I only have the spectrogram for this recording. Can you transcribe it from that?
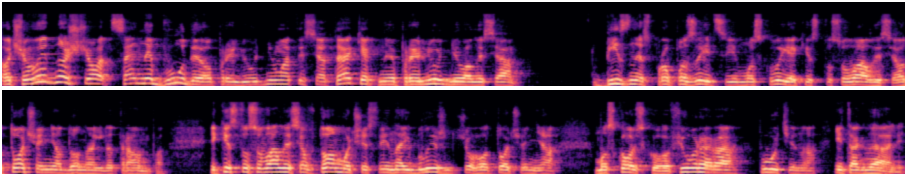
Очевидно, що це не буде оприлюднюватися, так як не оприлюднювалися бізнес-пропозиції Москви, які стосувалися оточення Дональда Трампа, які стосувалися в тому числі найближчого оточення московського фюрера Путіна і так далі.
